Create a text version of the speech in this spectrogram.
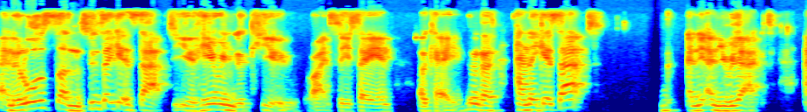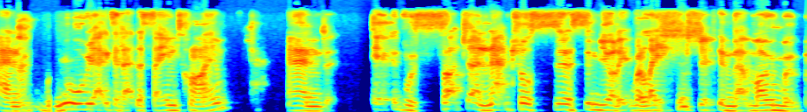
And then all of a sudden, as soon as they get zapped, you're hearing the cue, right? So you're saying, okay, and they get zapped, and, and you react. And we all reacted at the same time. And it was such a natural symbiotic relationship in that moment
